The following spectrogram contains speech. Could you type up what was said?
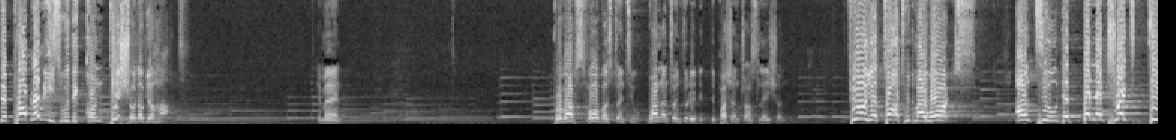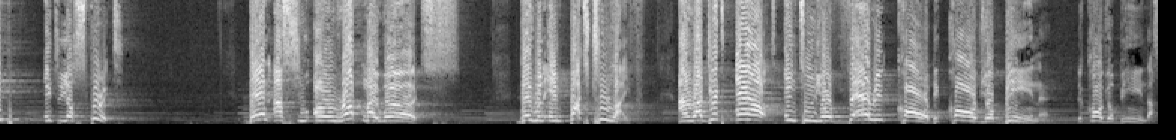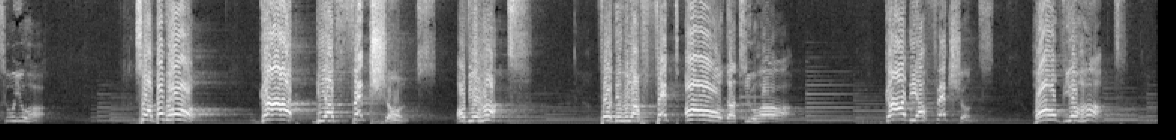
The problem is with the condition of your heart. Amen. Proverbs 4, verse 21 and 23, the, the Passion Translation. Fill your thoughts with my words until they penetrate deep into your spirit. Then, as you unwrap my words, they will impart true life and radiate out into your very core, the core of your being. The core of your being. That's who you are. So, above all, guard the affections of your heart, for they will affect all that you are. Guard the affections of your heart,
